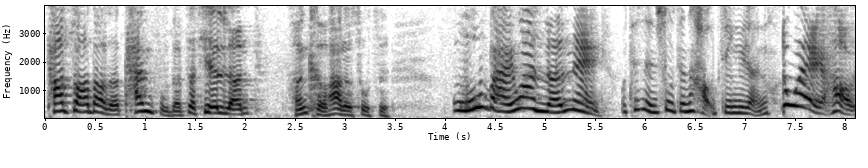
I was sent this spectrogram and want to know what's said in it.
他抓到的贪腐的这些人，很可怕的数字，五百万人呢。我这人数真的好惊人。对，好，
